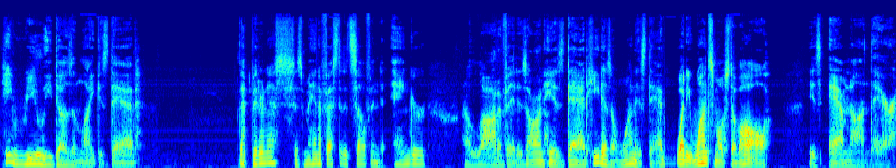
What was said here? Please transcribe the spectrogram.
He really doesn't like his dad. That bitterness has manifested itself into anger. A lot of it is on his dad. He doesn't want his dad. What he wants most of all is Amnon there.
